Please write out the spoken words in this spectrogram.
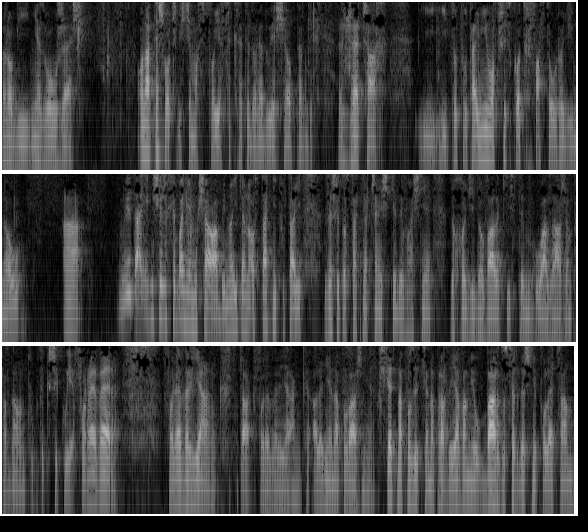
robi niezłą rzeź. Ona też oczywiście ma swoje sekrety, dowiaduje się o pewnych rzeczach i, i to tutaj mimo wszystko trwa z tą rodziną, a Wydaje mi się, że chyba nie musiałaby. No i ten ostatni tutaj, zeszyt ostatnia część, kiedy właśnie dochodzi do walki z tym łazarzem, prawda? On tu wykrzykuje forever, forever young. Tak, forever young, ale nie na poważnie. Świetna pozycja, naprawdę. Ja Wam ją bardzo serdecznie polecam.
